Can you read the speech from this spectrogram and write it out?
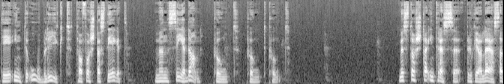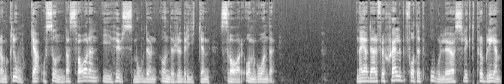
Det är inte oblygt ta första steget, men sedan... Punkt, punkt, punkt. Med största intresse brukar jag läsa de kloka och sunda svaren i husmodern under rubriken Svar omgående. När jag därför själv fått ett olösligt problem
